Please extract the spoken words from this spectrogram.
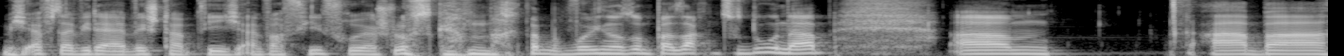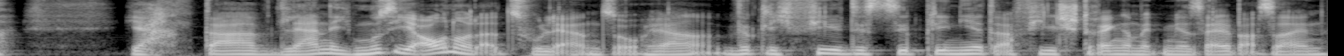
mich öfter wieder erwischt habe, wie ich einfach viel früher Schluss gemacht gemacht habe, obwohl ich noch so ein paar Sachen zu tun habe. Ähm, aber ja, da lerne ich, muss ich auch noch dazu lernen, so, ja. Wirklich viel disziplinierter, viel strenger mit mir selber sein.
